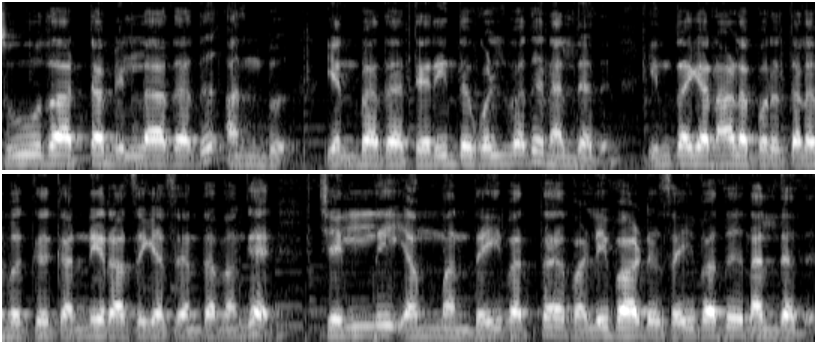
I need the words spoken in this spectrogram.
சூதாட்டம் இல்லாதது அன்பு என்பதை தெரிந்து கொள்வது நல்லது. இன்றைய நாளை பொறுத்தளவுக்கு கன்னிராசியை சேர்ந்தவங்க செல்லி அம்மன் தெய்வத்தை வழிபாடு செய்வது நல்லது.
